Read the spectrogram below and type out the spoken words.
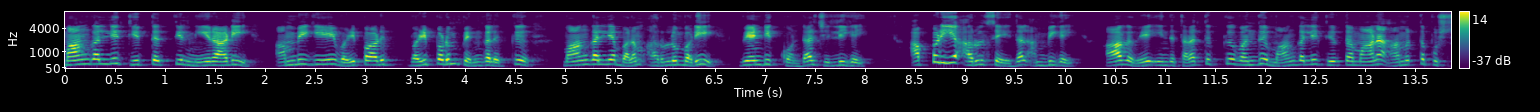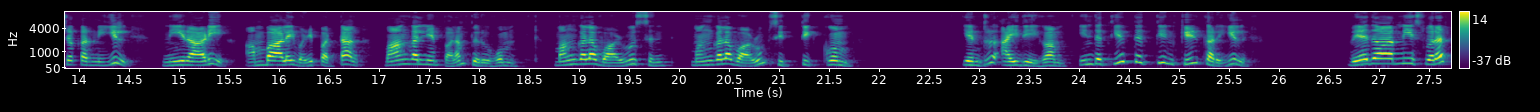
மாங்கல்ய தீர்த்தத்தில் நீராடி அம்பிகையை வழிபாடு வழிபடும் பெண்களுக்கு மாங்கல்ய பலம் அருளும்படி வேண்டிக் கொண்டாள் ஜில்லிகை. அப்படியே அருள் செய்தால் அம்பிகை. ஆகவே இந்த தலத்துக்கு வந்து மாங்கல்ய தீர்த்தமான அமிர்த புஷ்கரணியில் நீராடி அம்பாளை வழிபட்டால் மாங்கல்ய பலம் பெருகும். மங்கள வாழ்வு மங்கள வாழ்வும் சித்திக்கும் என்று ஐதீகம். இந்த தீர்த்தத்தின் கீழ்க்கரையில் வேதாரணீஸ்வரர்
